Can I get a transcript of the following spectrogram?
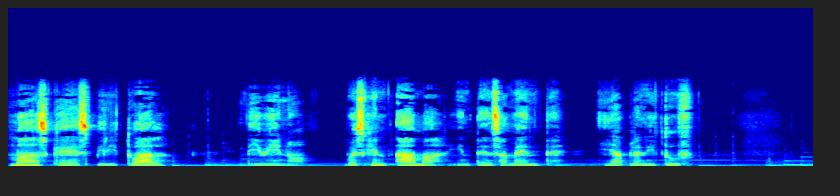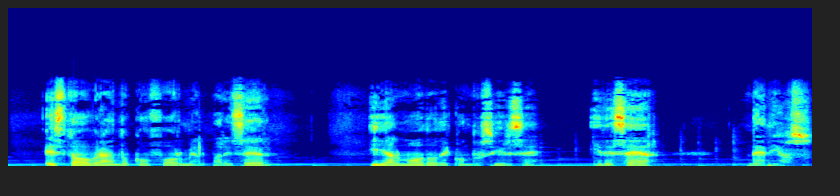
más que espiritual divino, pues quien ama intensamente y a plenitud está obrando conforme al parecer y al modo de conducirse y de ser de Dios.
